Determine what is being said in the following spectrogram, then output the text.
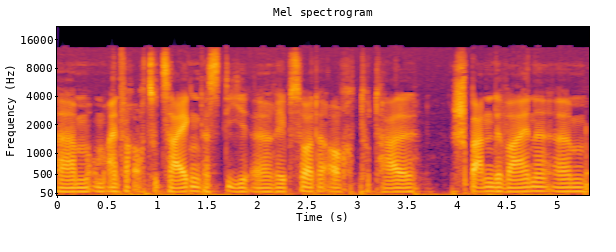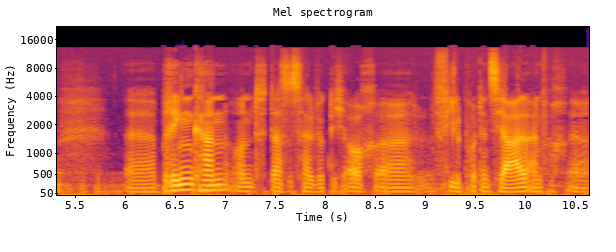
ähm, um einfach auch zu zeigen, dass die äh, Rebsorte auch total spannende Weine ähm, äh, bringen kann und dass es halt wirklich auch äh, viel Potenzial einfach äh,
